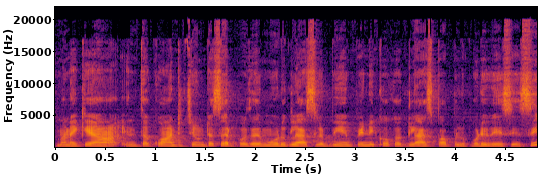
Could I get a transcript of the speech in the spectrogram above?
మనకి ఇంత క్వాంటిటీ ఉంటే సరిపోతుంది. మూడు గ్లాసుల బియ్యం పిండికి ఒక గ్లాస్ పప్పుల పొడి వేసేసి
